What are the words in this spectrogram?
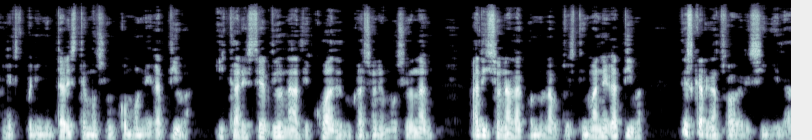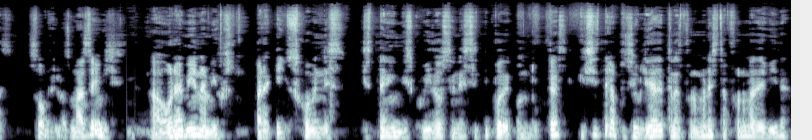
al experimentar esta emoción como negativa y carecer de una adecuada educación emocional, adicionada con una autoestima negativa, descargan su agresividad sobre los más débiles. Ahora bien, amigos, para aquellos jóvenes están inmiscuidos en este tipo de conductas, existe la posibilidad de transformar esta forma de vida,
